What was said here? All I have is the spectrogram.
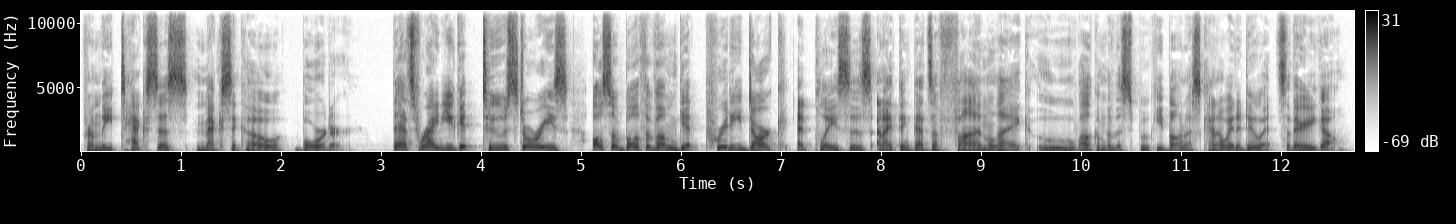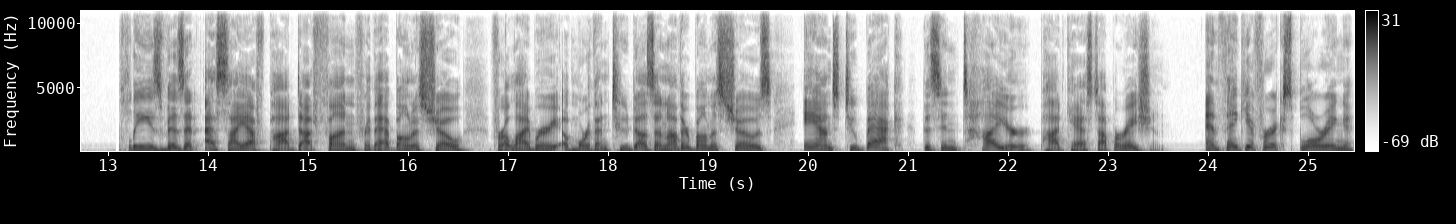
from the Texas Mexico border. That's right, you get two stories. Also, both of them get pretty dark at places, and I think that's a fun, like, ooh, welcome to the spooky bonus kind of way to do it. So there you go. Please visit sifpod.fun for that bonus show, for a library of more than two dozen other bonus shows, and to back this entire podcast operation. And thank you for exploring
